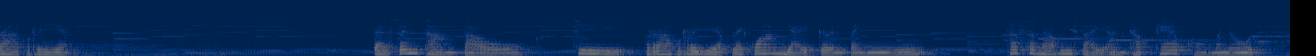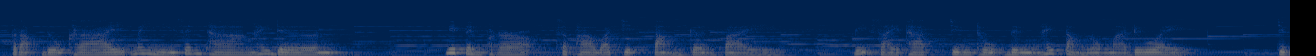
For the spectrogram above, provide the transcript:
ราบเรียบ แต่เส้นทางเตาที่ราบเรียบและกว้างใหญ่เกินไปนี้ ทัศนวิสัยอันคับแคบของมนุษย์ กลับดูคล้ายไม่มีเส้นทางให้เดิน นี่เป็นเพราะสภาวะจิตต่ำเกินไป วิสัยทัศน์จึงถูกดึงให้ต่ำลงมาด้วย จึง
